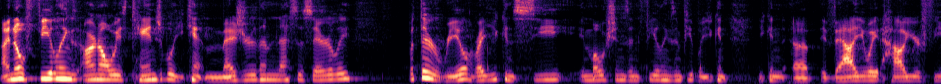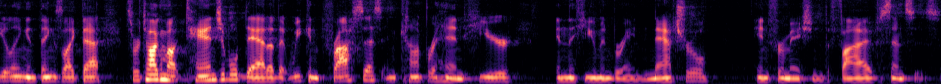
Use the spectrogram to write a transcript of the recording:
I know feelings aren't always tangible, you can't measure them necessarily but they're real, right? You can see emotions and feelings in people. You can, you can uh, evaluate how you're feeling and things like that. So we're talking about tangible data that we can process and comprehend here in the human brain. Natural information, the five senses.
